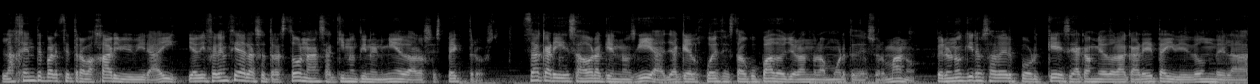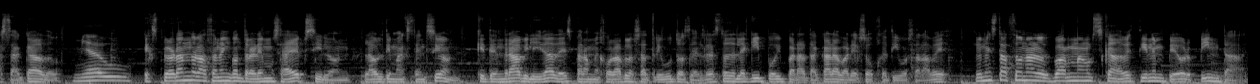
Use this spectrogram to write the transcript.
La gente parece trabajar y vivir ahí, y a diferencia de las otras zonas, aquí no tienen miedo a los espectros. Zachary es ahora quien nos guía, ya que el juez está ocupado llorando la muerte de su hermano, pero no quiero saber por qué se ha cambiado la careta y de dónde la ha sacado. Miau. Explorando la zona encontraremos a Epsilon, la última extensión, que tendrá habilidades para mejorar los atributos del resto del equipo y para atacar a varios objetivos a la vez. En esta zona los burnouts cada vez tienen peor pinta,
